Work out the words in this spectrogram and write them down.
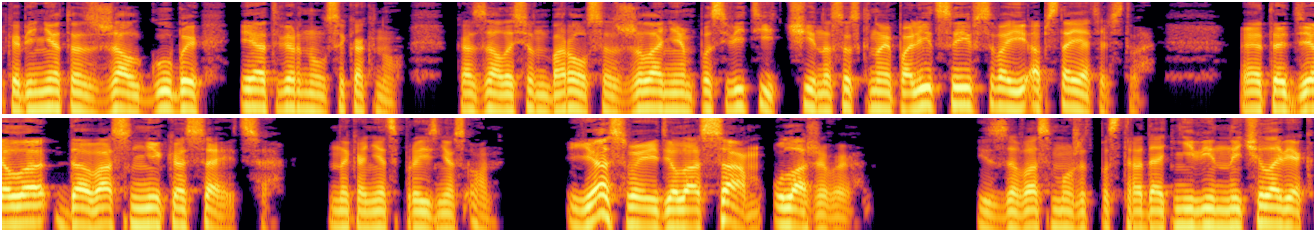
кабинета сжал губы и отвернулся к окну. Казалось, он боролся с желанием посвятить чина сыскной полиции в свои обстоятельства. «Это дело до вас не касается», — наконец произнес он. «Я свои дела сам улаживаю». Из-за вас может пострадать невинный человек.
